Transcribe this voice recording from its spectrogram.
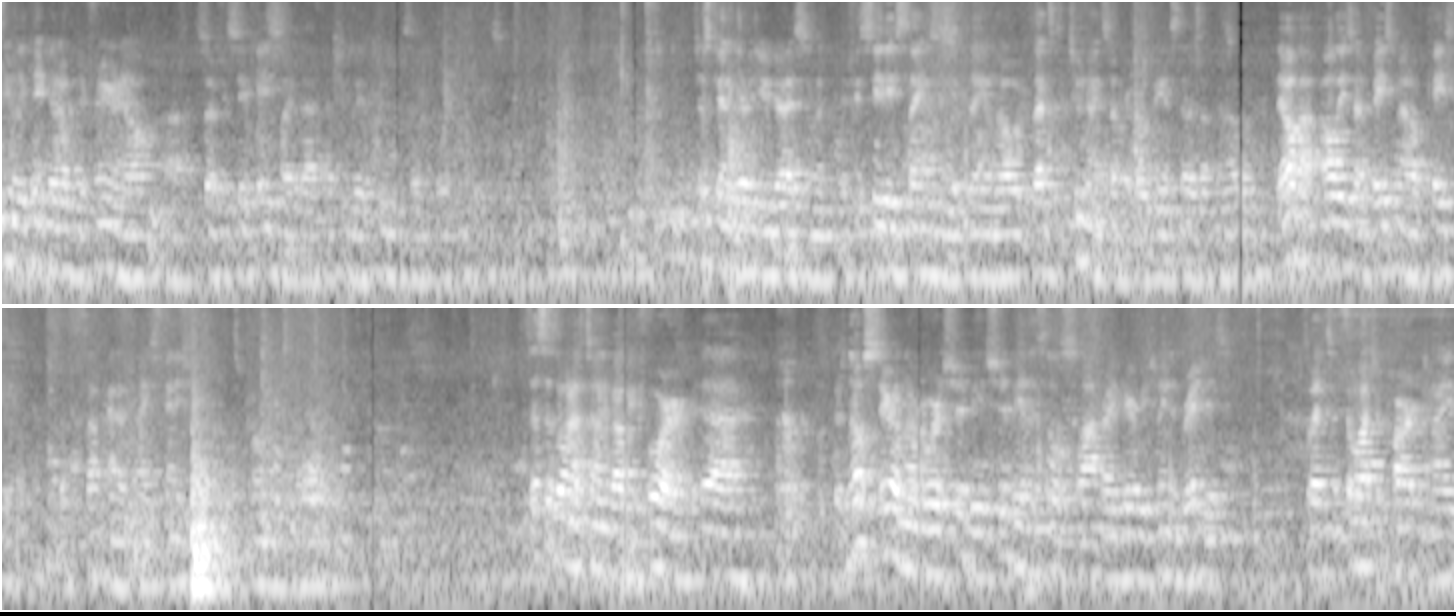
you usually can't get out with your fingernail, uh, so if you see a case like that, that's usually a fourteen case. Just kind of giving you guys some, if you see these things, you then you'll know, that's the two nine seven four B instead of the, another. They all have, all these have base metal cases with some kind of nice finish. This is the one I was telling you about before. Uh, no serial number where it should be. It should be in this little slot right here between the bridges. So I took the watch apart and I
